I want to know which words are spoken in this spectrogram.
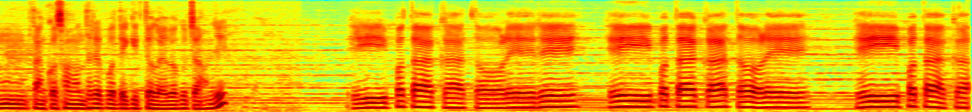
ମୁଁ ତାଙ୍କ ସମ୍ବନ୍ଧରେ ପଦେ ଗୀତ ଗାଇବାକୁ ଚାହୁଁଛି ଏଇ ପତାକା ତଳେରେ ଏଇ ପତାକା ତଳେ ଏଇ ପତାକା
